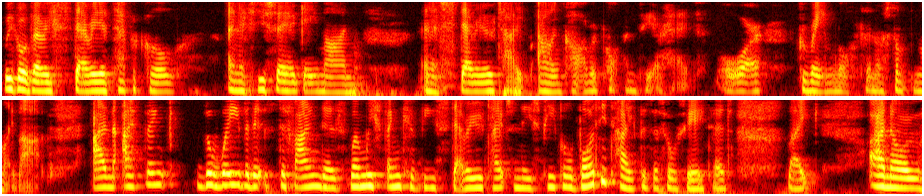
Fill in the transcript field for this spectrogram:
we go very stereotypical, and if you say a gay man in a stereotype, Alan Carr would pop into your head, or Graham Norton, or something like that. And I think the way that it's defined is when we think of these stereotypes and these people, body type is associated. Like, I know,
